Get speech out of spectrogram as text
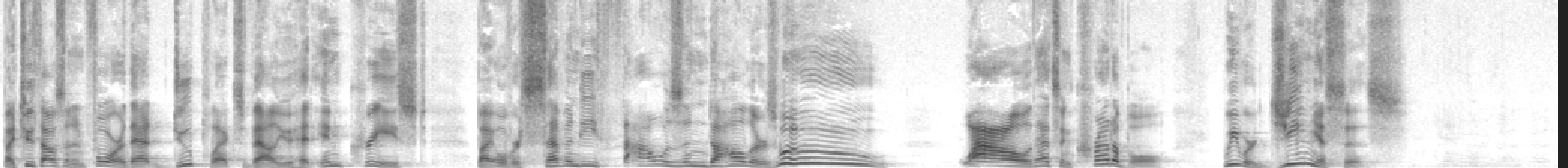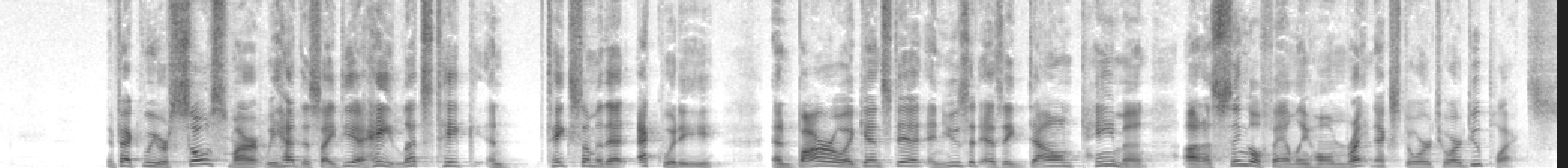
By 2004, that duplex value had increased by over $70,000. Woo! Wow, that's incredible. We were geniuses. In fact, we were so smart, we had this idea hey, let's take and take some of that equity and borrow against it and use it as a down payment on a single family home right next door to our duplex.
